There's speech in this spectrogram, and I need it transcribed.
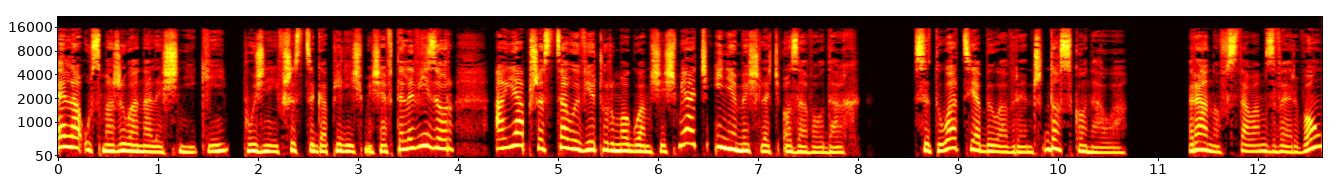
Ela usmażyła naleśniki, później wszyscy gapiliśmy się w telewizor, a ja przez cały wieczór mogłam się śmiać i nie myśleć o zawodach. Sytuacja była wręcz doskonała. Rano wstałam z werwą,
